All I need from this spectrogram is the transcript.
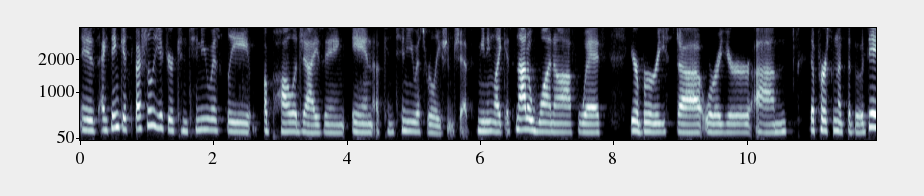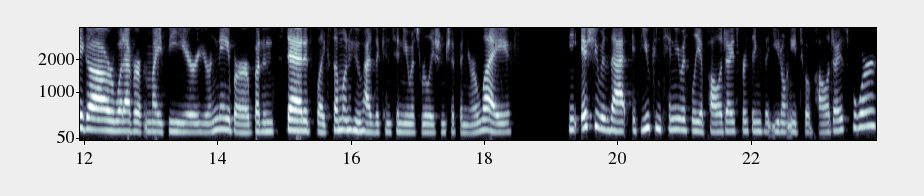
Is I think especially if you're continuously apologizing in a continuous relationship, meaning like it's not a one-off with your barista or your um, the person at the bodega or whatever it might be or your neighbor, but instead it's like someone who has a continuous relationship in your life. The issue is that if you continuously apologize for things that you don't need to apologize for,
